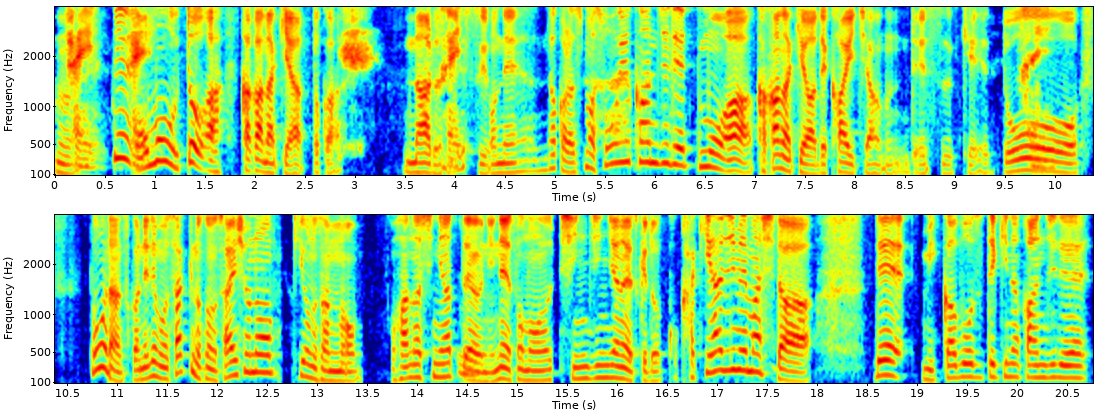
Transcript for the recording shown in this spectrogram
うん。で、思うと、あ、書かなきゃとか、なるんですよね。はい、だから、まあそういう感じでもう、あ書かなきゃで書いちゃうんですけど、はい、どうなんですかね。でもさっきのその最初の清野さんのお話にあったようにね、うん、その新人じゃないですけど、こう書き始めました。で、三日坊主的な感じで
